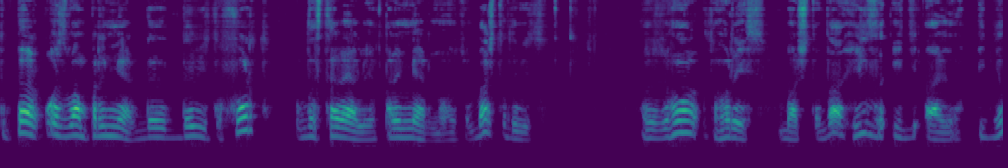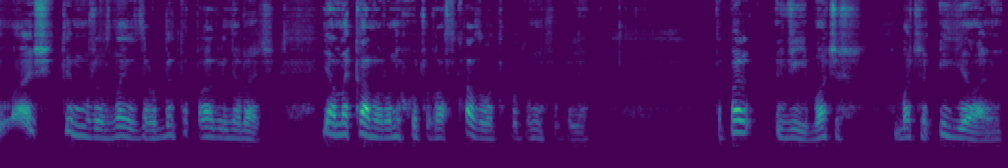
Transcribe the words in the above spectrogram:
Тепер ось вам примір. Ди- Дивіться, Форд вистрелює примерно. Ось, бачите, дивіться. Ось його згорись. Бачите, да? гільза ідеальна. Піднімаєш, і ти можеш з нею зробити правильні речі. Я на камеру не хочу розказувати, тому що, блін. Тепер вій, бачиш? Бачиш, ідеально.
